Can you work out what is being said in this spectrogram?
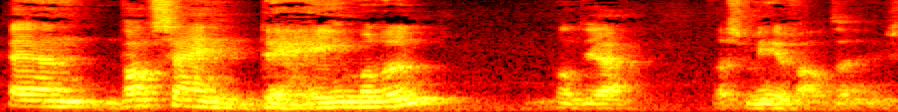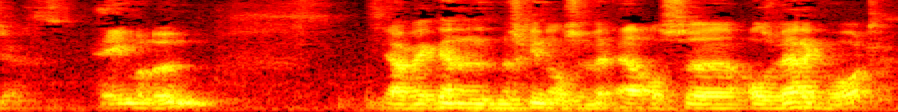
En wat zijn de hemelen? Want ja, dat is meervoud, hè? Zegt hemelen. Ja, we kennen het misschien als, als, eh, als werkwoord.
